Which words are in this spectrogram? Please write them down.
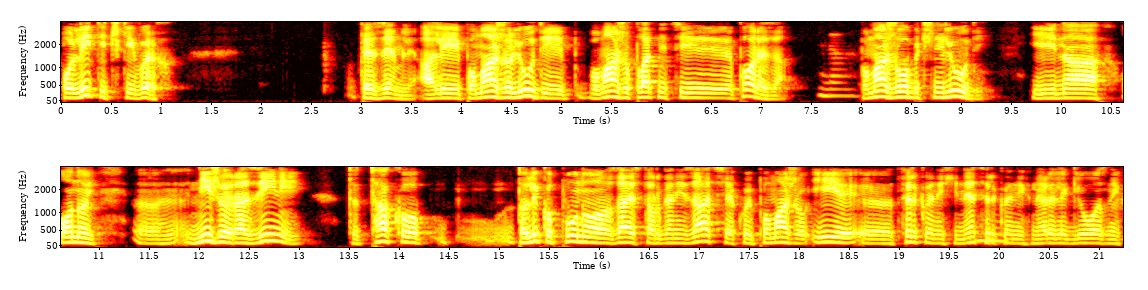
politički vrh te zemlje, ali pomažu ljudi, pomažu platnici poreza, Da. pomažu obični ljudi. I na onoj nižoj razini to tako toliko puno zaista organizacija koji pomažu i e, crkvenih i necrkvenih, nereligioznih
